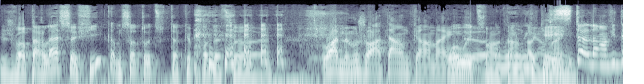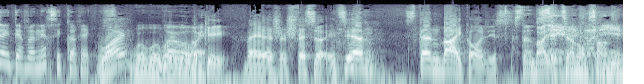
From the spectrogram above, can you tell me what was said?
Je vais parler à Sophie, comme ça, toi, tu t'occuperas de ça. euh. Ouais, mais moi, je vais entendre quand même. Oui, oui, là. tu vas entendre oui. quand Ok. même. Si t'as envie d'intervenir, c'est correct. Ouais? Oui, oui, oui. Ouais, oui, ouais, oui. OK, ben je, je fais ça. Étienne, stand by, Callis. Stand by, Étienne, on s'en vient.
